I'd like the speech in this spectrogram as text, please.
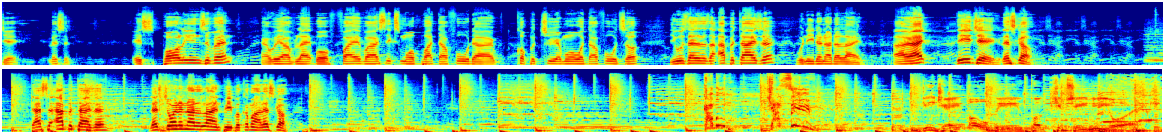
DJ. Listen, it's Pauline's event, and we have like about five or six more pot of food or couple three more water food. So use that as an appetizer. We need another line. All right, DJ, let's go. That's the appetizer. Let's join another line, people. Come on, let's go. Kaboom! Cassim! DJ Poughkeepsie, New York.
